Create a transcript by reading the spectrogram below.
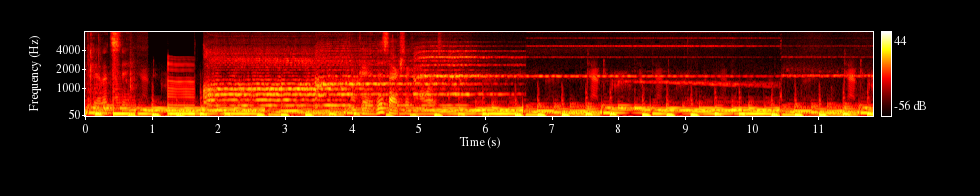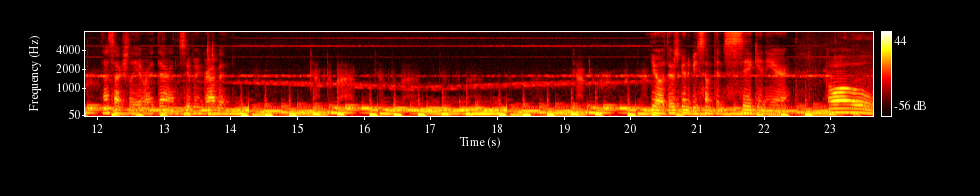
Okay, let's see. Okay, this actually kind of works. That's actually it right there. Let's see if we can grab it. Yo, there's gonna be something sick in here. Oh,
